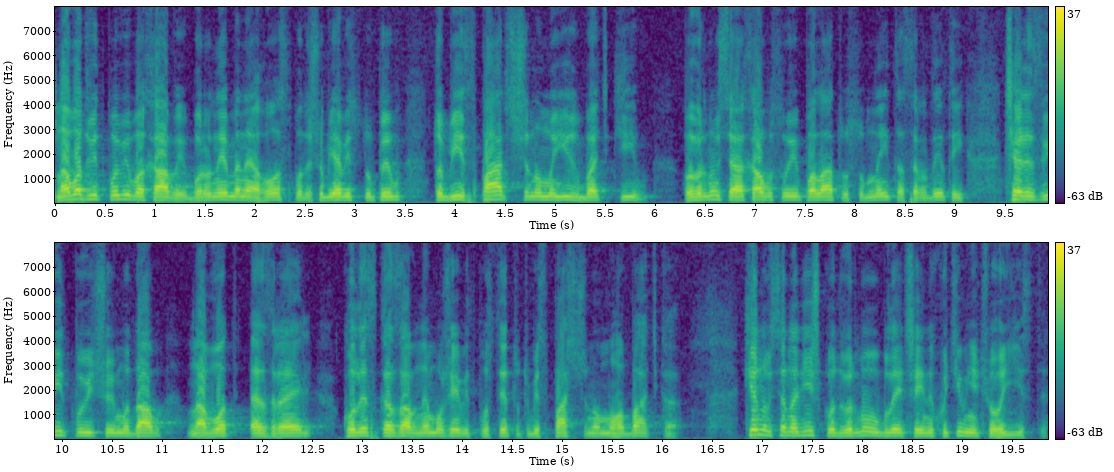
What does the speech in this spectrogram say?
Навод відповів Ахаві, борони мене, Господи, щоб я відступив тобі спадщину моїх батьків. Повернувся Ахав у свою палату, сумний та сердитий, через відповідь, що йому дав навод Езраїль, коли сказав, не можу я відпустити тобі спадщину мого батька. Кинувся на ліжко, одвернув обличчя і не хотів нічого їсти.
